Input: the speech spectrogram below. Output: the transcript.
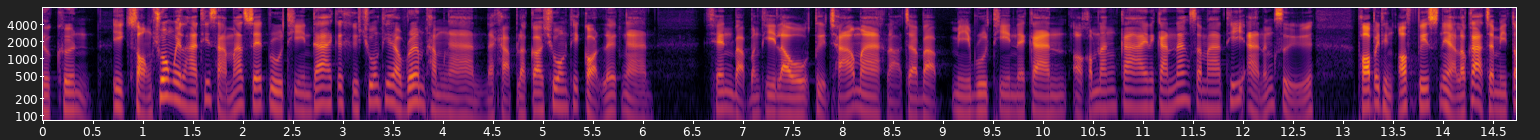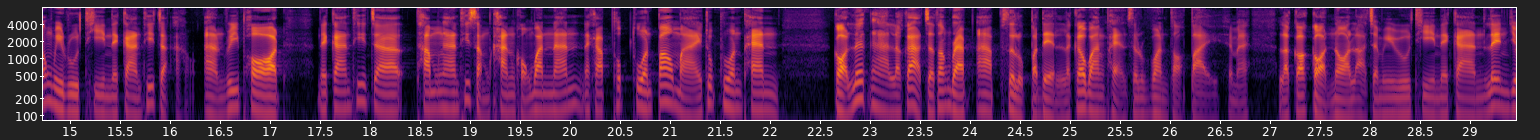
ลึกขึ้น อีก 2 ช่วงเวลาที่สามารถเซตรูทีนได้ก็คือช่วงที่เราเริ่มทำงานนะครับแล้วก็ช่วงที่ก่อนเลิกงาน เช่นแบบบางทีเราตื่นเช้ามาเราจะแบบมีรูทีนในการออกกำลังกายในการนั่งสมาธิอ่านหนังสือ พอไปถึงออฟฟิศเนี่ยเราก็อาจจะมีต้องมีรูทีนในการที่จะอ่านรีพอร์ตในการที่จะทำงานที่สำคัญของวันนั้นนะครับทบทวนเป้าหมาย ทบทวนแผน ก่อนเลิกงานเราก็อาจจะต้อง wrap up สรุปประเด็น แล้วก็วางแผนสำหรับวันต่อไปใช่ไหมแล้วก็ก่อนนอนเราอาจจะมีรูทีนในการเล่นโย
